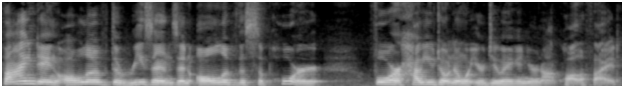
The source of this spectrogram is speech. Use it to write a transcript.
finding all of the reasons and all of the support for how you don't know what you're doing and you're not qualified.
